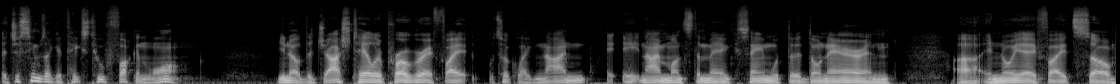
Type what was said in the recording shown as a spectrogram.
it just seems like it takes too fucking long. You know, the Josh Taylor Prograis fight took like nine, eight, nine months to make. Same with the Donaire and uh, Inoue fights. So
